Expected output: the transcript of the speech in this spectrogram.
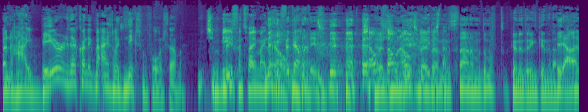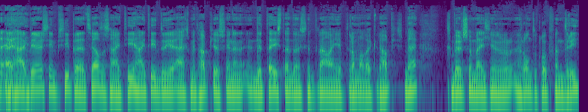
een high beer, daar kan ik me eigenlijk niks van voorstellen. Het is een bier van twee meter Nee, hoog. vertel het eens. Zo- Ja, Zo'n een hoog waar bier moet staan om het om op te kunnen drinken inderdaad. Ja, nee. Hey, high beer is in principe hetzelfde als high tea. High tea doe je eigenlijk met hapjes. En een- de thee staat dan centraal en je hebt er allemaal lekkere hapjes bij. gebeurt zo'n beetje rond de klok van drie.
